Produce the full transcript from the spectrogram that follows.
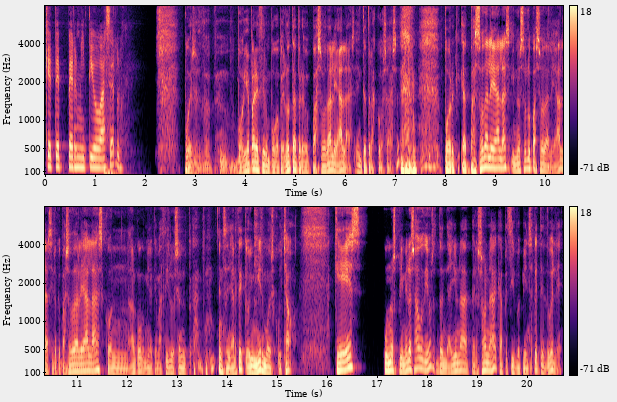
que te permitió hacerlo? Pues voy a parecer un poco pelota, pero pasó Dale Alas, entre otras cosas. Porque eh, pasó Dale Alas y no solo pasó Dale Alas, sino que pasó Dale Alas con algo, mira, que me hace ilusión enseñarte que hoy mismo he escuchado, que es unos primeros audios donde hay una persona que al principio piensa que te duele.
